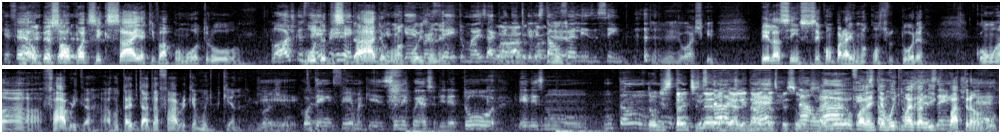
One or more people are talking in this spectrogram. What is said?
Que é É, o pessoal pode ser que saia, que vá para um outro. Lógico que muda de cidade, alguma ninguém coisa, é né? perfeito, Mas acredito Claro, que eles claro. estão É. felizes sim. entendeu? Eu acho que, pela assim, se você comparar aí uma construtora com a fábrica, a rotatividade da fábrica é muito pequena. Que, quando né? tem firma Então- que você nem conhece o diretor, eles não estão. Tão distantes, né, da realidade das pessoas. Não, Aí lá, eu falo, a gente é tão muito mais amigo que presente, patrão, é, viu?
